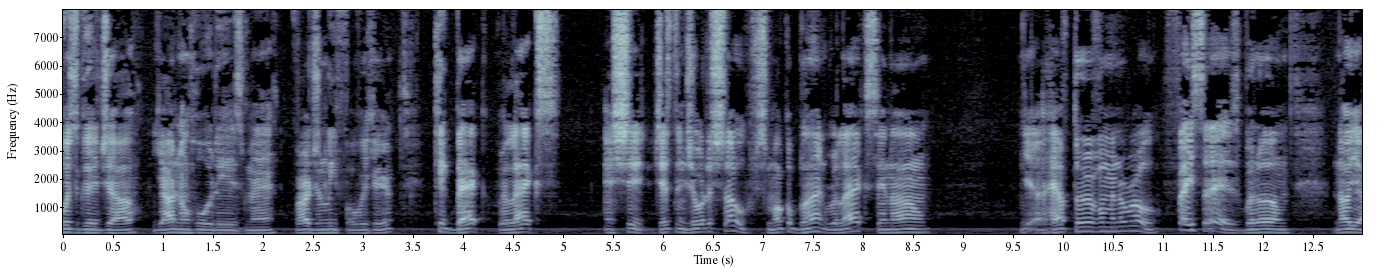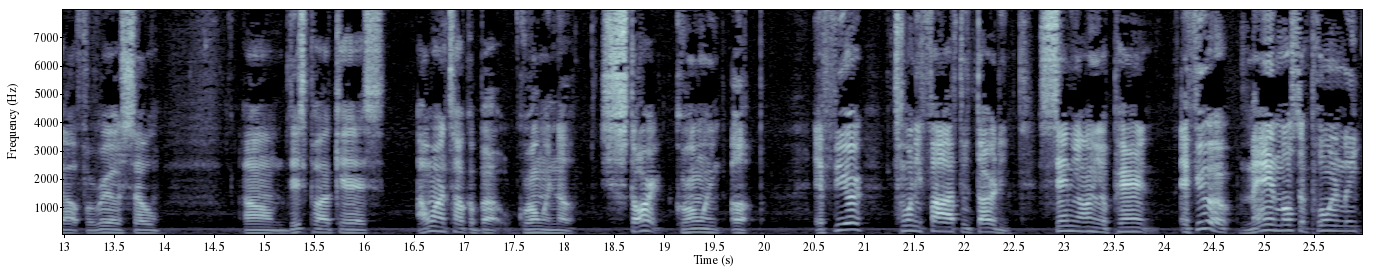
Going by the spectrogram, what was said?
What's good, y'all? Y'all know who it is, man. Virgin Leaf over here. Kick back, relax, and shit. Just enjoy the show. Smoke a blunt, relax, and um, yeah, have three of them in a row. Face ass, but um, no, y'all for real. So, um, this podcast, I want to talk about growing up. Start growing up. If you're 25 through 30, sitting on your parent. If you're a man, most importantly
